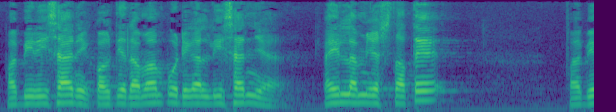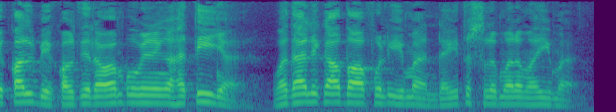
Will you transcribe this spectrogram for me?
fa bilisani, kalau tidak mampu dengan lisannya. Fa illam yastati fa biqalbi, kalau tidak mampu dengan hatinya. Wa dzalika iman, dan itu selemah-lemah iman.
